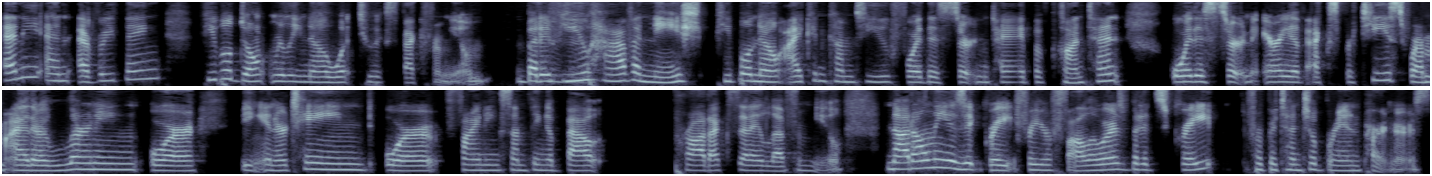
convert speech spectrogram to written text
any and everything, people don't really know what to expect from you. But if you mm-hmm. have a niche, people know I can come to you for this certain type of content or this certain area of expertise where I'm either learning or being entertained or finding something about products that I love from you. Not only is it great for your followers, but it's great for potential brand partners.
